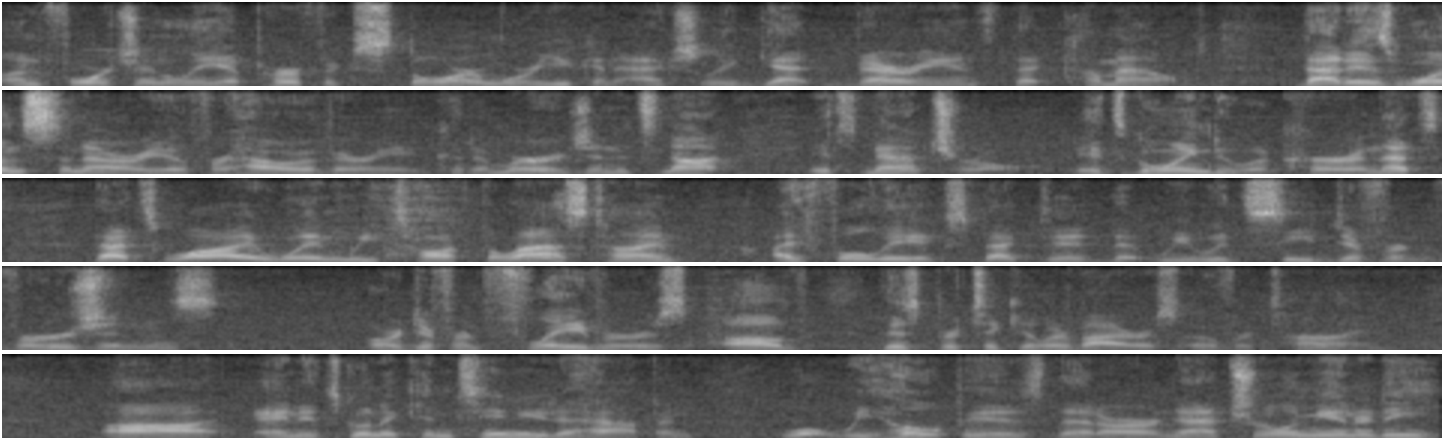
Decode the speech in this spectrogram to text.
unfortunately a perfect storm where you can actually get variants that come out. That is one scenario for how a variant could emerge, and it's not it's natural. It's going to occur, and that's that's why when we talked the last time, I fully expected that we would see different versions or different flavors of this particular virus over time. Uh, and it's going to continue to happen. What we hope is that our natural immunity,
